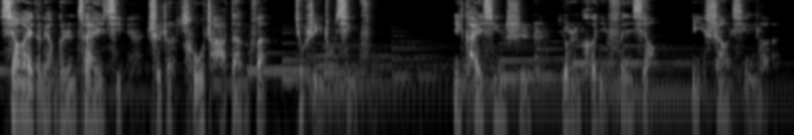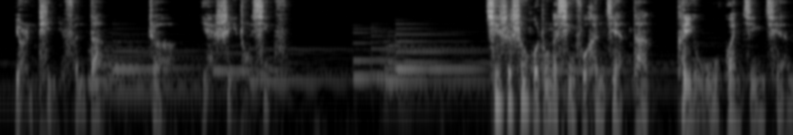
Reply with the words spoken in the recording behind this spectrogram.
相爱的两个人在一起，吃着粗茶淡饭，就是一种幸福。你开心时，有人和你分享；你伤心了，有人替你分担，这也是一种幸福。其实生活中的幸福很简单，可以无关金钱，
